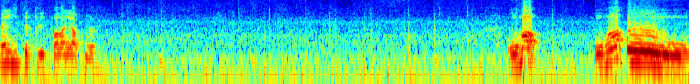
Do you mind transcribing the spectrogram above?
Ben jitter click falan yapmıyorum. Oha! Oha! Oo!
